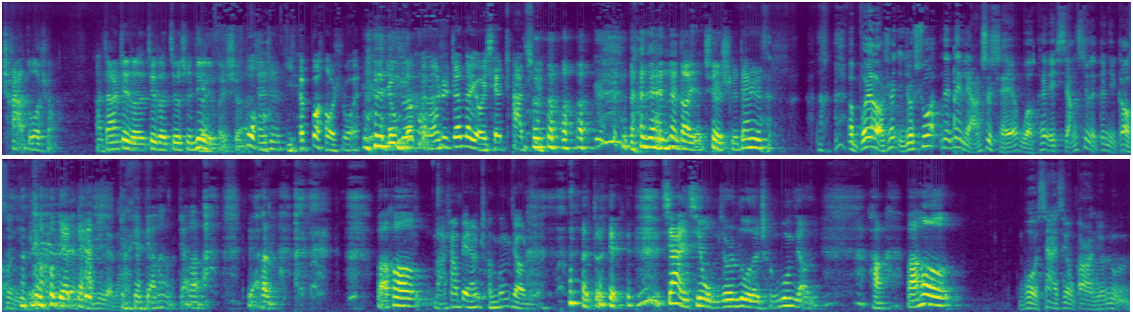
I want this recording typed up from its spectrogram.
差多少啊？当然这个这个就是另一回事了但是也不好说，有没有可能是真的有一些差距？那那倒也确实，但是。呃，博伟老师你就说那那俩人是谁，我可以详细的跟你告诉你那个 别人的差距在哪。别别别问了，别问了，别问了。然后 马上变成成功焦虑。对，下一期我们就是录的成功焦虑。好，然后不，下一期我告诉你就录，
